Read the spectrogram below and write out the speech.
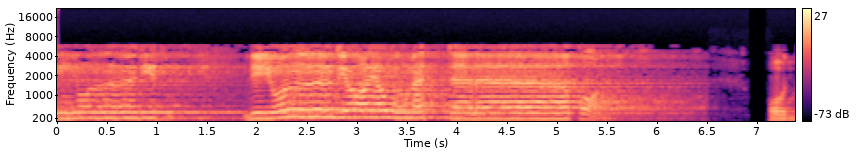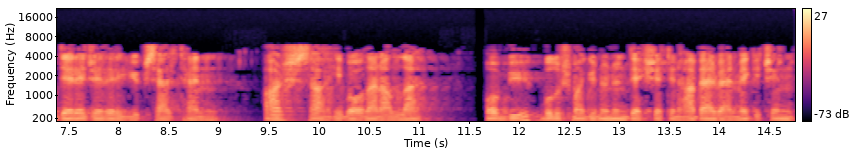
لينذر, لينذر يوم التلاق O dereceleri yükselten, arş sahibi olan Allah, o büyük buluşma gününün dehşetini haber vermek için,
